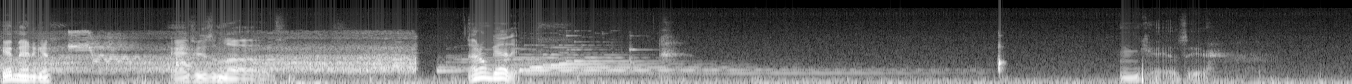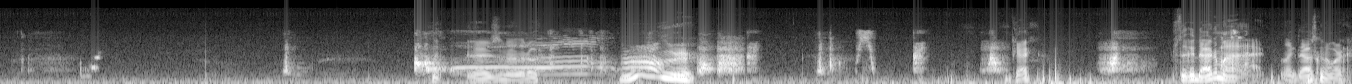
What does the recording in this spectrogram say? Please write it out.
Hitman again. And she's in love. I don't get it. Okay, let's see here. There's another door. Hmm. stick of dynamite. Like that's gonna work.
